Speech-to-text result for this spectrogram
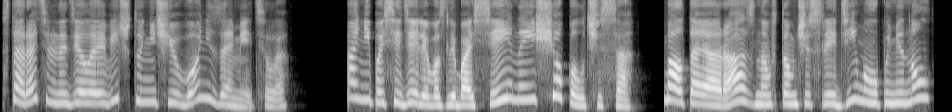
старательно делая вид, что ничего не заметила. Они посидели возле бассейна еще полчаса, болтая о разном, в том числе Дима упомянул,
